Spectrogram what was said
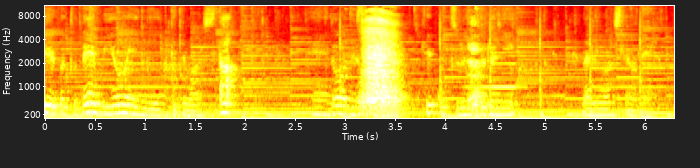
ということで美容院に行ってきました、えー、どうですか？結構ツルツルになりましたよね。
